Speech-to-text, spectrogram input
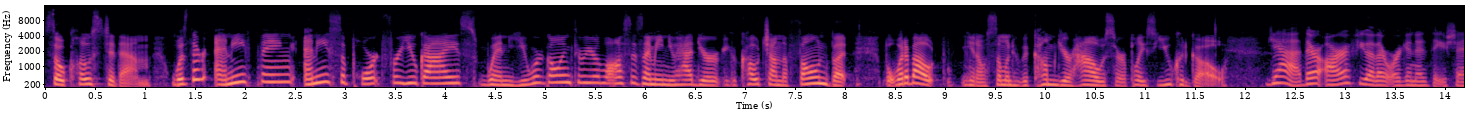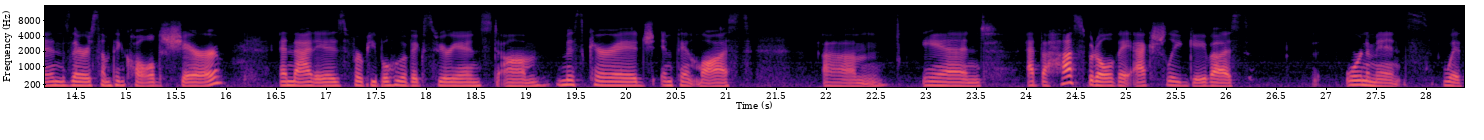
so close to them. Was there anything, any support for you guys when you were going through your losses? I mean, you had your, your coach on the phone, but but what about you know someone who could come to your house or a place you could go? Yeah, there are a few other organizations. There's something called Share, and that is for people who have experienced um, miscarriage, infant loss. Um, and at the hospital, they actually gave us ornaments with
